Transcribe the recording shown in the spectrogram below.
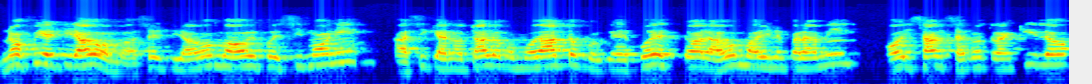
no fui el tirabombas, el tirabomba hoy fue Simoni, así que anotarlo como dato, porque después todas las bombas vienen para mí. Hoy San cerró tranquilo,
